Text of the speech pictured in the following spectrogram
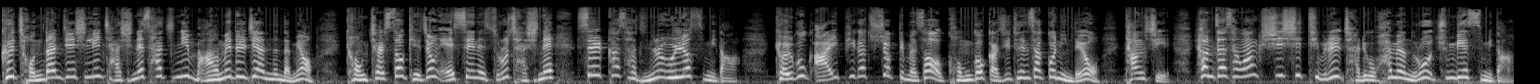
그 전단지에 실린 자신의 사진이 마음에 들지 않는다며 경찰서 계정 SNS로 자신의 셀카 사진을 올렸습니다. 결국 IP가 추적되면서 검거까지 된 사건인데요. 당시 현재 상황 CCTV를 자료 화면으로 준비했습니다.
